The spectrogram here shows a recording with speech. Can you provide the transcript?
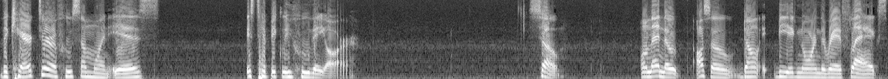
the character of who someone is is typically who they are. So, on that note, also don't be ignoring the red flags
